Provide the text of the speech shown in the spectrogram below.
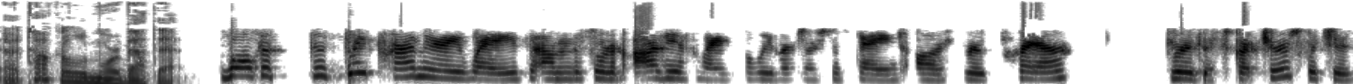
Uh, talk a little more about that. Well, the, the three primary ways, um, the sort of obvious ways believers are sustained are through prayer, through the scriptures, which is,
